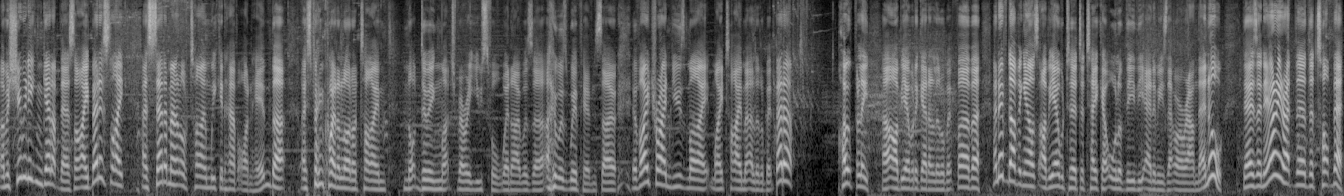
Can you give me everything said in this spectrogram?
I'm assuming he can get up there, so I bet it's like a set amount of time we can have on him. But I spent quite a lot of time not doing much very useful when I was uh, I was with him. So if I try and use my my timer a little bit better, Hopefully, uh, I'll be able to get a little bit further. And if nothing else, I'll be able to, to take out all of the, the enemies that were around there. No, there's an area at the, the top there.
